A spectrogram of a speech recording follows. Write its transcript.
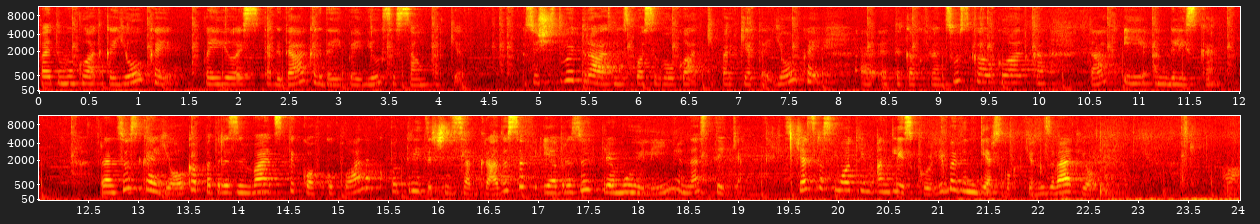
Поэтому укладка елкой появилась тогда, когда и появился сам паркет. Существуют разные способы укладки паркета елкой, э, это как французская укладка, так и английская. Французская елка подразумевает стыковку планок по 30-60 градусов и образует прямую линию на стыке. Сейчас рассмотрим английскую, либо венгерскую, как ее называют елкой. А,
